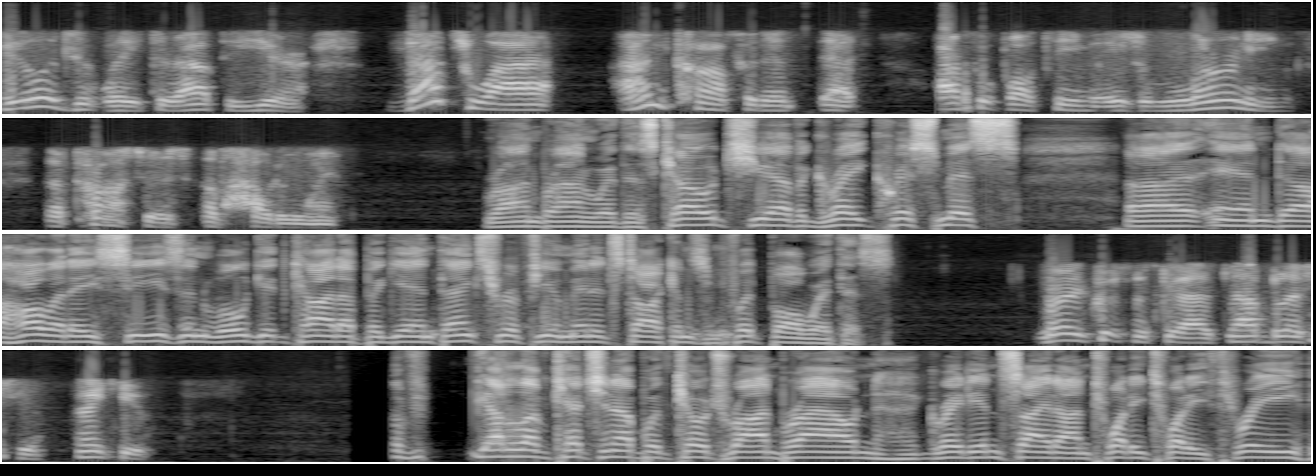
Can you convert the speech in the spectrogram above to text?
diligently throughout the year. That's why I'm confident that our football team is learning the process of how to win. Ron Brown with us, coach. You have a great Christmas uh, and uh, holiday season. We'll get caught up again. Thanks for a few minutes talking some football with us. Merry Christmas, guys. God bless you. Thank you. I've Got to love catching up with Coach Ron Brown. Great insight on 2023,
